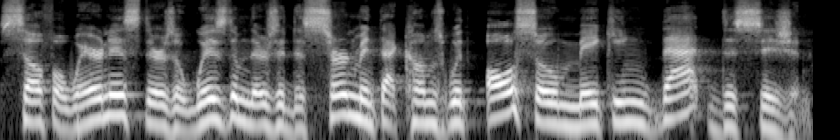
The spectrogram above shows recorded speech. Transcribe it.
self awareness, there's a wisdom, there's a discernment that comes with also making that decision.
